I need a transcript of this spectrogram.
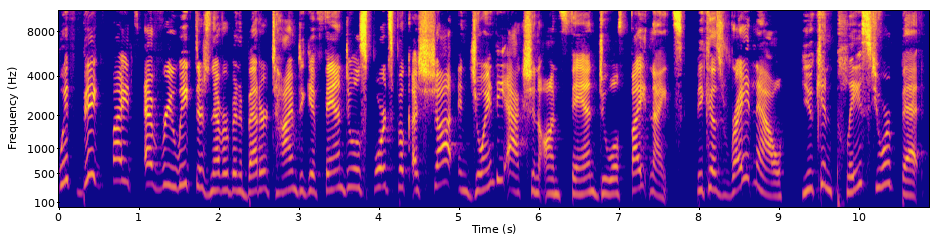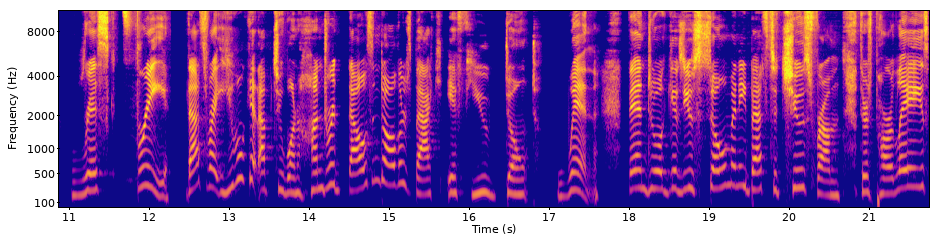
With big fights every week, there's never been a better time to give FanDuel Sportsbook a shot and join the action on FanDuel Fight Nights. Because right now, you can place your bet risk free that's right. You will get up to $100,000 back if you don't win. FanDuel gives you so many bets to choose from. There's parlays,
